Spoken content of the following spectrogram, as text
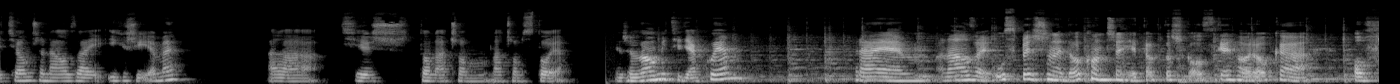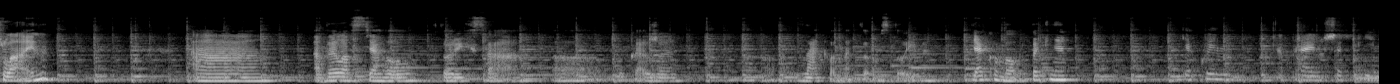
deťom, že naozaj ich žijeme a tiež to, na čom, na čom stoja. Takže veľmi ti ďakujem prajem naozaj úspešné dokončenie tohto školského roka offline a, a veľa vzťahov, ktorých sa uh, ukáže uh, základ, na ktorom stojíme. Ďakujem veľmi pekne. Ďakujem a prajem všetkým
